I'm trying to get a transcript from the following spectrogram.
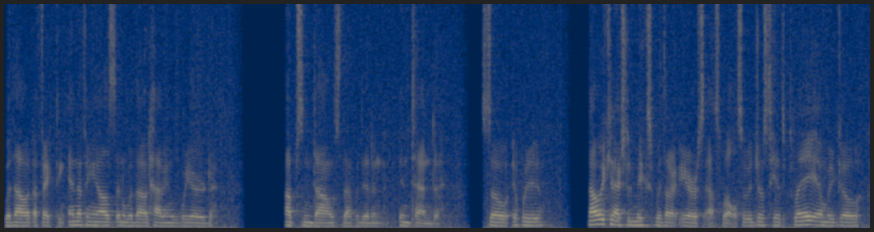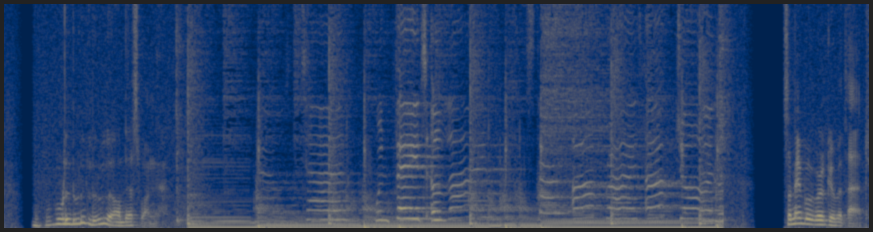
without affecting anything else and without having weird ups and downs that we didn't intend. So if we now we can actually mix with our ears as well. So we just hit play and we go on this one. So maybe we're good with that.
